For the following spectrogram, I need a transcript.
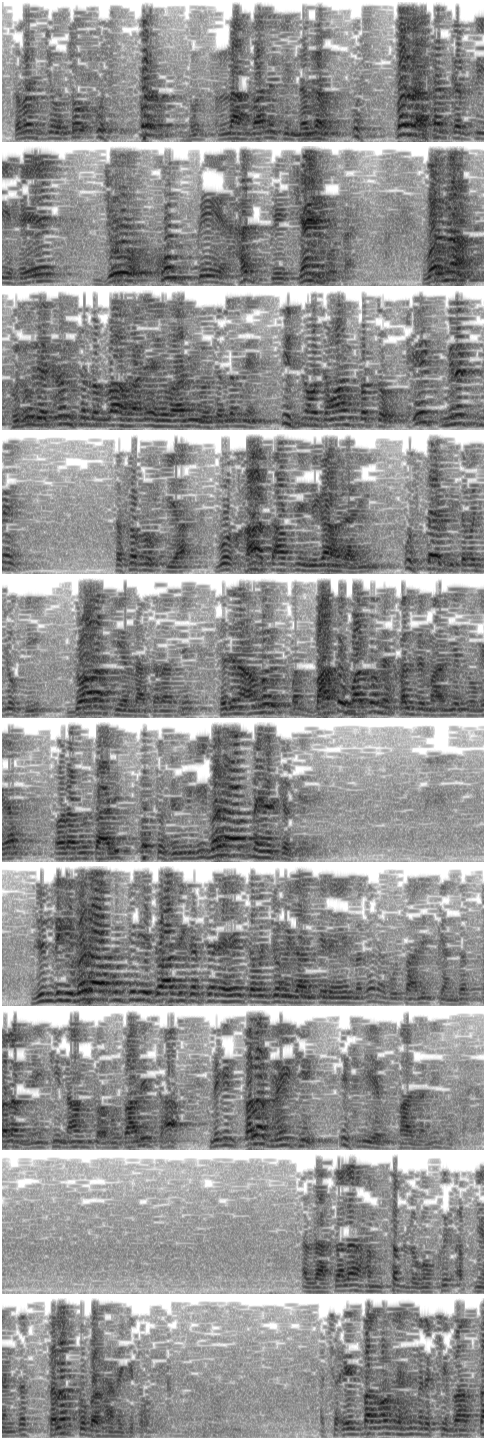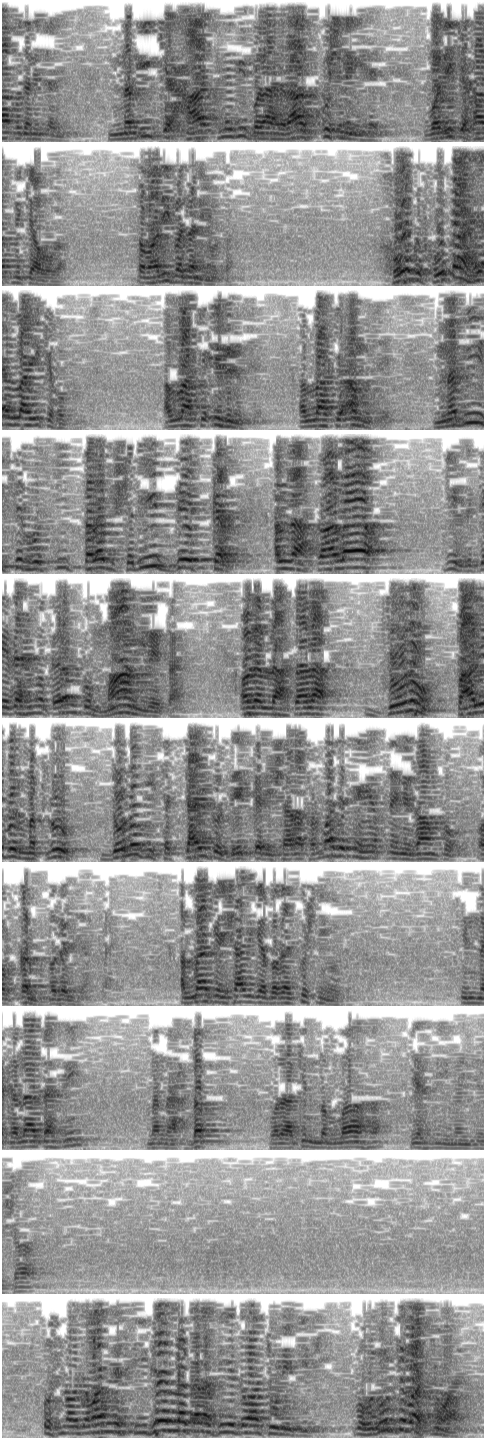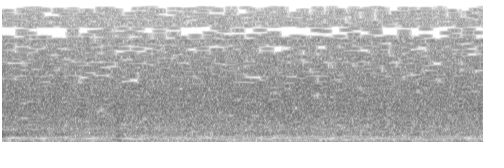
توجہ تو اس پر، اللہ والے کی نظر اس پر اثر کرتی ہے جو خود بے حد بے چین ہوتا ہے۔ ورنہ حضور اکرم صلی اللہ علیہ وآلہ وسلم نے اس نوجوان پر تو ایک منٹ میں تصرف کیا، وہ خاص آپ نے نگاہ ڈالی، اس طرح کی توجہ کی، دعا کی اللہ تعالیٰ سے۔ سجنا عمر پر باتوں باتوں میں قلب مالیت ہو گیا اور ابو طالب پر تو زندگی بھر آپ محنت کرتے رہے۔ زندگی بھر آپ ان کے لیے دعا بھی کرتے رہے، توجہ بھی ڈالتے رہے، مگر ابو طالب کے اندر طلب نہیں تھی۔ نام تو ابو طالب تھا، لیکن طلب نہیں تھی، اس لیے فائدہ نہیں ہو پایا۔ اللہ تعالیٰ ہم سب لوگوں کو اپنے اندر طلب کو بڑھانے کی توفیق اچھا ایک بات اور ذہن میں رکھی بات صاف ہو جانی چاہیے۔ نبی کے ہاتھ میں بھی براہ راست کچھ نہیں ہے، ولی کے ہاتھ میں کیا ہوگا؟ سواری پیدا نہیں ہوتا۔ ہوتا ہے اللہ ہی کے حکم اللہ کے اذن سے، اللہ کے ام سے۔ نبی صرف اس کی طلب شدید دیکھ کر اللہ تعالی کی رحم و کرم کو مانگ لیتا ہے۔ اور اللہ تعالیٰ دونوں طالب اور مطلوب دونوں کی سچائی کو دیکھ کر اشارہ فرما دیتے ہیں اپنے نظام کو اور قلب بدل جاتا ہے۔ اللہ کے اشارے کے بغیر کچھ نہیں ہوتا۔ ان نقلا تحریر من احبت ولیکن اللہ یہدی من یشاء۔ اس نوجوان نے سیدھے اللہ تعالیٰ سے یہ دعا چوری کی تھی؟ وہ حضور کے پاس کیوں آئے؟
